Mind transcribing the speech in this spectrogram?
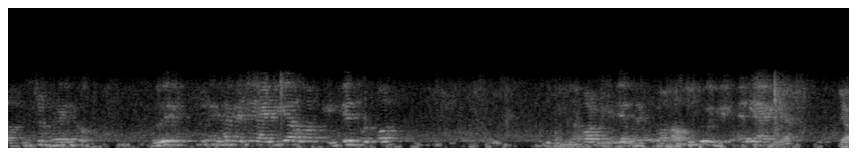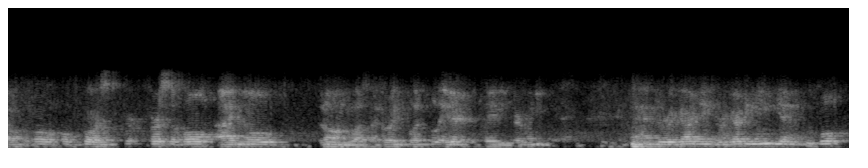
Uh, Mr. Bhenko, Indian football? About Indian football, any idea? Yeah, of, course. First of all, I know Ron was a great pla- player played in Germany. And regarding regarding Indian football,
